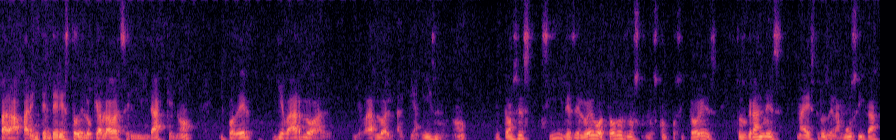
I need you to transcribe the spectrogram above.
para, para entender esto de lo que hablaba el Iraque, ¿no? Y poder llevarlo al, llevarlo al, pianismo, ¿no? Entonces, sí, desde luego, todos los, los, compositores, estos grandes maestros de la música,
